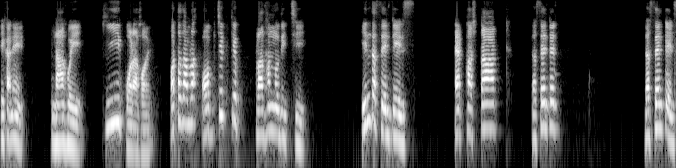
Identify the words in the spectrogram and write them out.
এখানে না হয়ে কি পড়া হয়। অর্থাৎ আমরা অবজেক্টকে প্রাধান্য দিচ্ছি in the sentence at first start the sentence the sentence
